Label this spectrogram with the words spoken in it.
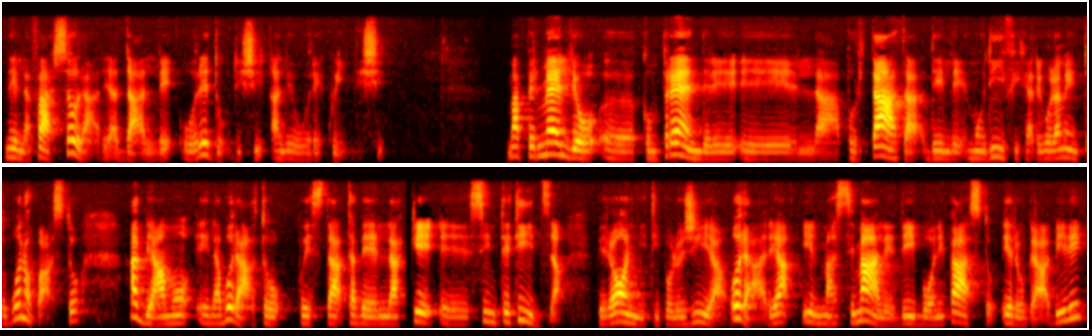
nella fascia oraria dalle ore 12 alle ore 15. Ma per meglio eh, comprendere eh, la portata delle modifiche al regolamento buono pasto abbiamo elaborato questa tabella che eh, sintetizza per ogni tipologia oraria il massimale dei buoni pasto erogabili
